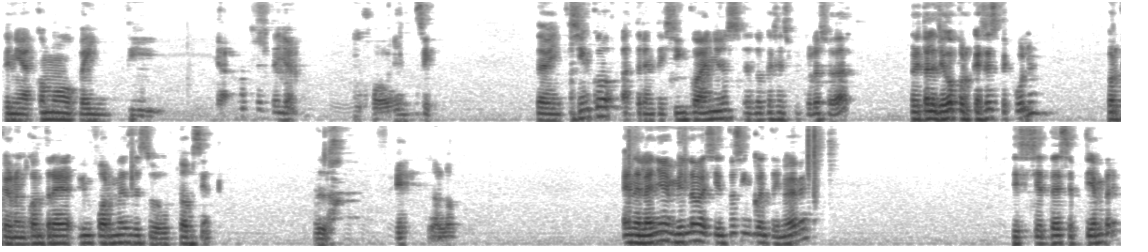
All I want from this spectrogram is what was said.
Tenía como 20 y algo, 30 y algo. Joven. Sí. De 25 a 35 años es lo que se especula su edad. Ahorita les digo por qué se especula. Porque no encontré informes de su autopsia. No, Sí. no lo- En el año de 1959, 17 de septiembre,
